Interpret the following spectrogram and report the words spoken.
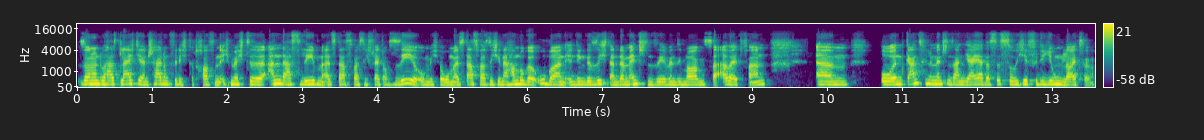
sondern du hast gleich die Entscheidung für dich getroffen. Ich möchte anders leben als das, was ich vielleicht auch sehe um mich herum, als das, was ich in der Hamburger U-Bahn in den Gesichtern der Menschen sehe, wenn sie morgens zur Arbeit fahren. Ähm, und ganz viele Menschen sagen, ja, ja, das ist so hier für die jungen Leute.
